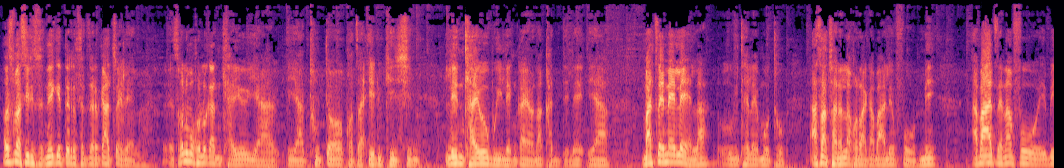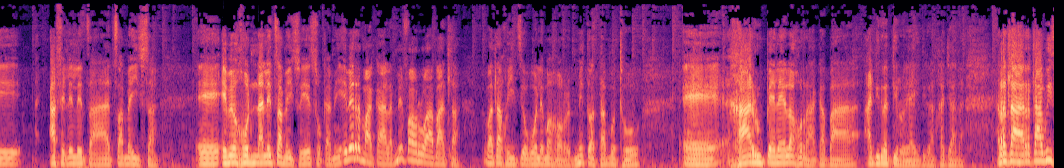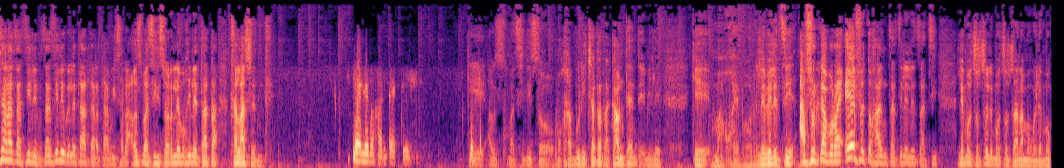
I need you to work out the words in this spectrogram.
o se masediso ne ke tere setse re ka tswelela segolobogolo ka ntlha eo ya thuto kgotsa education le ntlha eo o buileng ka yona kgantele ya matsenelela o fitlhele motho a sa tshwanela gore a ka ba le foo mme a ba a tsena foo e be a feleletsa a tsamaisa. Eh e be go nna le tsamaiso e sokameng. E be re makala mme fa gore wa batla o batla go itse o bo lema gore mme tota motho eh ga a rupelela gore a ka ba a dira tiro ya e dirang ga jaana. Re tla re tla buisana tsatsi lengwe tsatsi lengwe le tla tla re tla buisana. Ausi masediso re lebogile thata tlhala sentle. Ntate. Ke aus matshediso mogabodi chartered accountant ebile ke makgwebo. Re lebeletse aforika borwa e fetogang tsatsi le letsatsi le motsotso le motsotswana mongwe le mongwe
